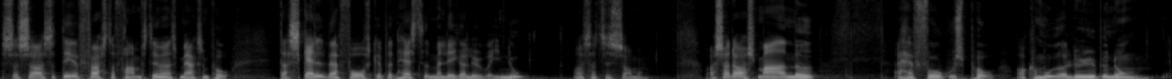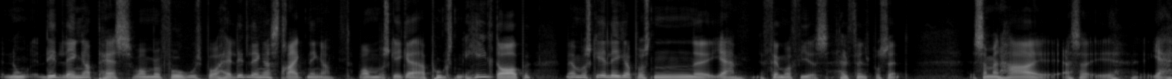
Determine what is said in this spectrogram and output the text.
Så, så, så det er først og fremmest det, man er opmærksom på. Der skal være forskel på den hastighed, man ligger og løber i nu, og så til sommer. Og så er der også meget med at have fokus på at komme ud og løbe nogle, nogle lidt længere pas, hvor man har fokus på at have lidt længere strækninger, hvor man måske ikke er pulsen helt oppe, men måske ligger på sådan øh, ja, 85-90 procent. Så man har øh, altså, øh, ja,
